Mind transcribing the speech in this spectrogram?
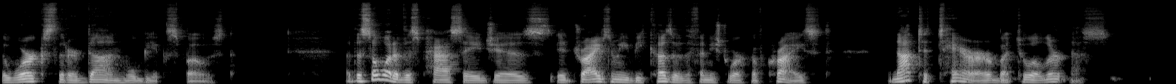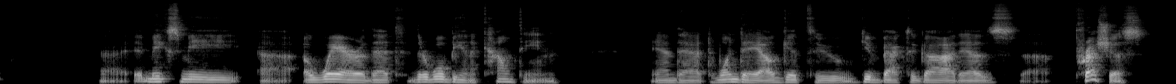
the works that are done will be exposed. The so what of this passage is it drives me because of the finished work of Christ, not to terror, but to alertness. Uh, it makes me uh, aware that there will be an accounting and that one day I'll get to give back to God as uh, precious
